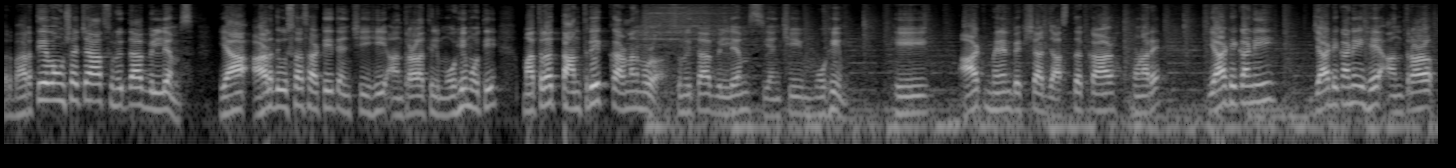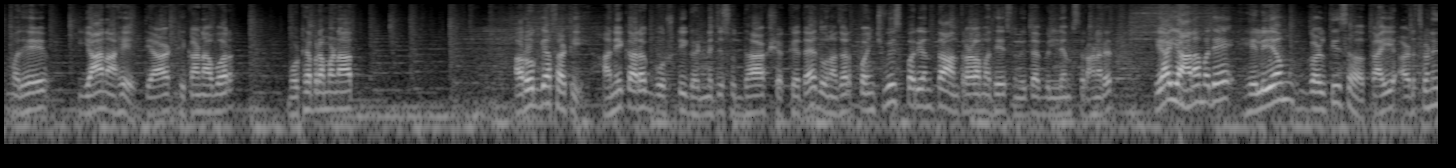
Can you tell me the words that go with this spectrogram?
तर भारतीय वंशाच्या सुनीता विल्यम्स या आठ दिवसासाठी त्यांची ही अंतराळातील मोहीम होती. मात्र तांत्रिक कारणांमुळे सुनीता विल्यम्स यांची मोहीम ही आठ महिन्यांपेक्षा जास्त काळ होणार आहे. या ठिकाणी ज्या ठिकाणी हे अंतराळमध्ये यान आहे त्या ठिकाणावर मोठ्या प्रमाणात आरोग्यासाठी हानिकारक गोष्टी घडण्याची सुद्धा शक्यता आहे. दोन हजार पंचवीसपर्यंत अंतराळामध्ये सुनीता विल्यम्स राहणार आहेत. या यानामध्ये हेलियम गळतीसह काही अडचणी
